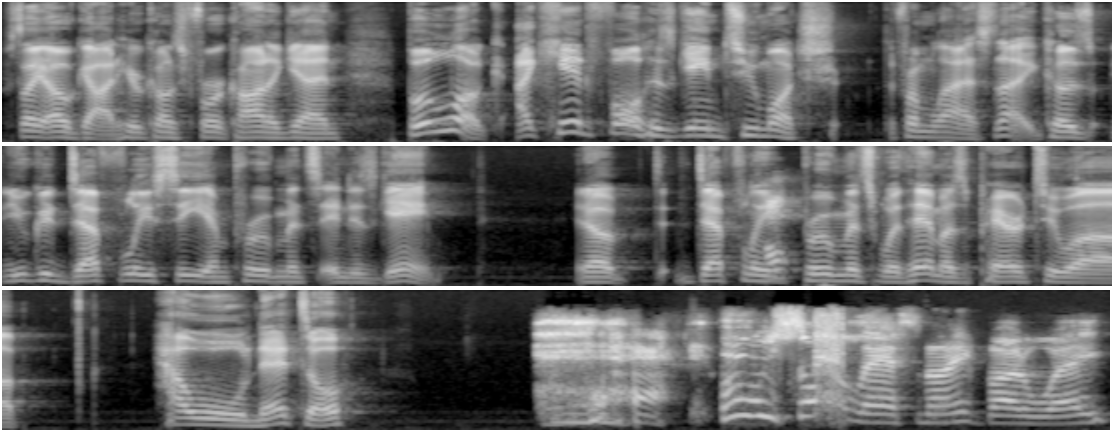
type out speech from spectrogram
It's like, oh god, here comes Furkan again. But look, I can't fault his game too much from last night because you could definitely see improvements in his game. You know, definitely improvements with him as compared to uh, Raul Neto. Who we saw last night, by the way.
